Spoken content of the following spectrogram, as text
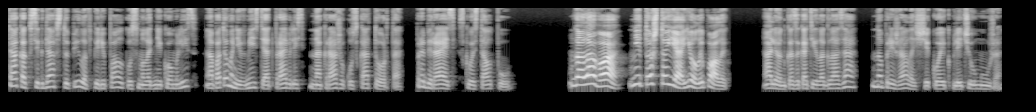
Так как всегда вступила в перепалку с молодняком Лис, а потом они вместе отправились на кражу куска торта, пробираясь сквозь толпу. Голова, не то что я, ёлы-палы. Алёнка закатила глаза, но прижалась щекой к плечу мужа.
